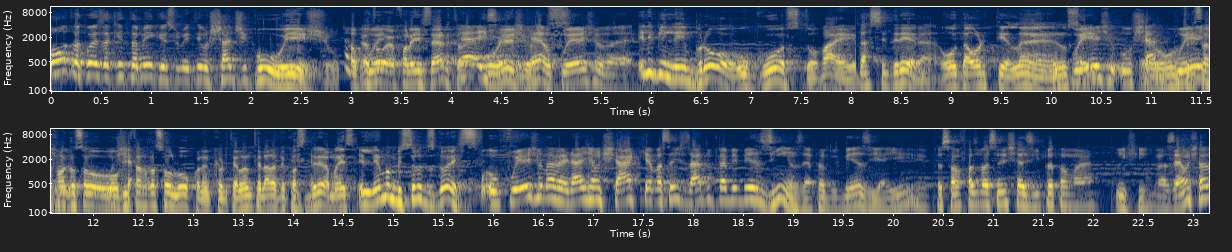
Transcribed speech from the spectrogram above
Uma outra coisa aqui também que eu experimentei, o chá de poejo. É, o eu, eu falei certo? É, isso poejo? É, o poejo. é. Ele me lembrou o gosto, vai, da cidreira ou da hortelã, não sei. poejo, o chá É, o poejo, vai falar que eu sou, o o ouvinte chá- vai falar que eu sou louco, né? Porque hortelã não tem nada a ver com a cidreira, mas ele lembra a mistura dos dois. O poejo, na verdade, é um chá que é bastante usado pra bebezinhos, né? Pra bebês. E aí o pessoal faz bastante chazinho pra tomar. Enfim, mas é um chá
